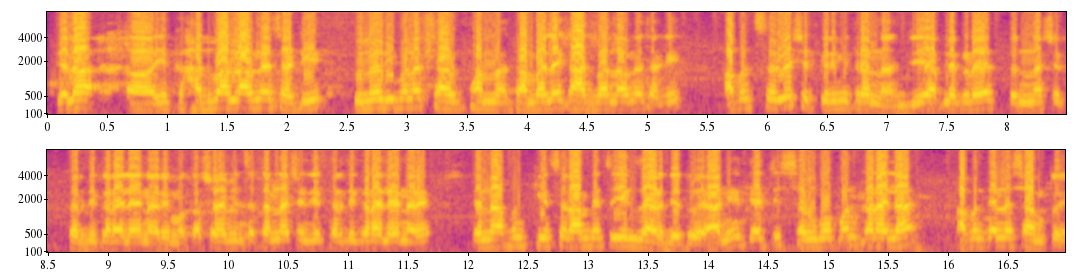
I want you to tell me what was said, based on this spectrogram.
त्याला एक हातभार लावण्यासाठी तो लहरीपणा थांबायला एक हातभार लावण्यासाठी आपण सर्व शेतकरी मित्रांना जे आपल्याकडे तणनाशक खरेदी करायला येणार आहे मका सोयाबीनचं तणनाशक जे खरेदी करायला येणार आहे त्यांना आपण केसर आंब्याचं एक झाड देतोय आणि त्याचे संगोपन करायला आपण त्यांना सांगतोय.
